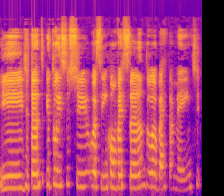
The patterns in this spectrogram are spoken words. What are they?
E de tanto que tu insistiu, assim, conversando abertamente,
